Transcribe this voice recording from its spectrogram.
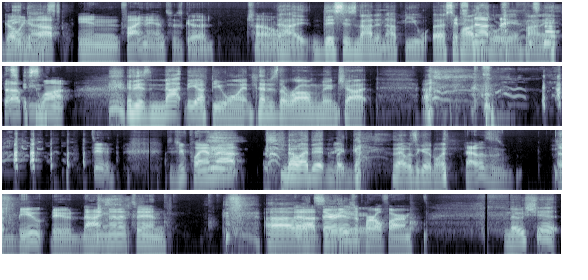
going up in finance is good. So Uh, this is not an up you uh, it's not, suppository in it's finance. not the up It's you want. It is not the up you want. That is the wrong moonshot. Dude, did you plan that? no, I didn't, but God, that was a good one. That was a beaut, dude. Nine minutes in. Uh, Uh, there is a pearl farm. No shit.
